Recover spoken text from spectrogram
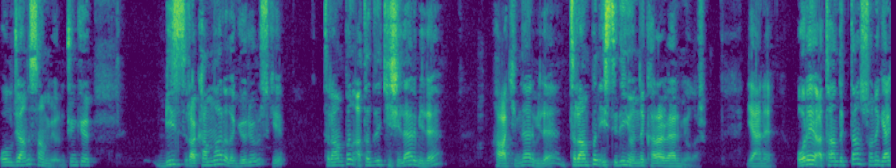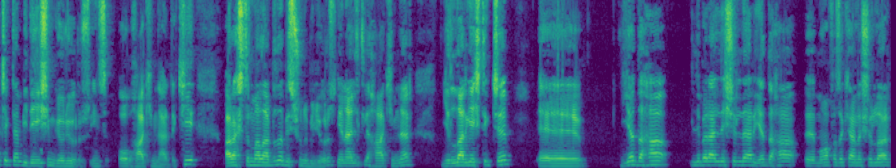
olacağını sanmıyorum. Çünkü biz rakamlarla da görüyoruz ki Trump'ın atadığı kişiler bile hakimler bile Trump'ın istediği yönde karar vermiyorlar. Yani oraya atandıktan sonra gerçekten bir değişim görüyoruz o hakimlerde ki araştırmalarda da biz şunu biliyoruz. Genellikle hakimler yıllar geçtikçe eee, ya daha liberalleşirler ya daha e, muhafazakarlaşırlar.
